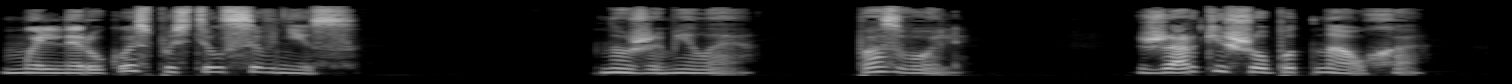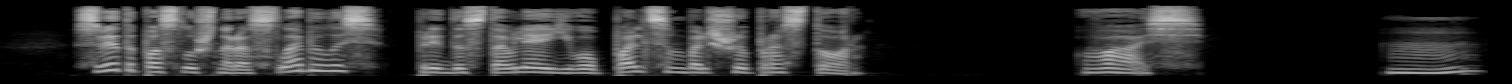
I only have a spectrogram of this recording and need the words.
мыльной рукой спустился вниз. «Ну же, милая, позволь». Жаркий шепот на ухо. Света послушно расслабилась, предоставляя его пальцем большой простор. «Вась». «М,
